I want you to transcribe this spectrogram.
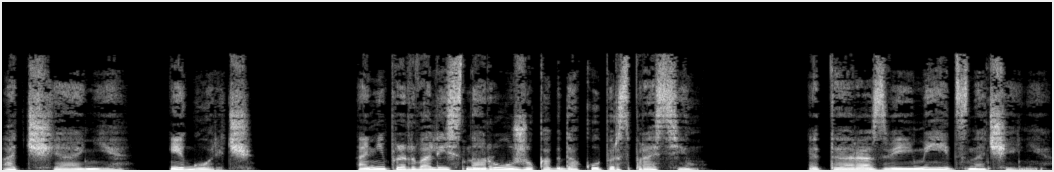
отчаяние и горечь. Они прорвались наружу, когда Купер спросил. «Это разве имеет значение?»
